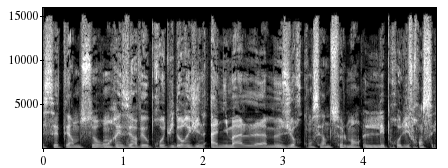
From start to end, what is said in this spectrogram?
Ces termes seront réservés aux produits d'origine animale. La mesure concerne seulement les produits français.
